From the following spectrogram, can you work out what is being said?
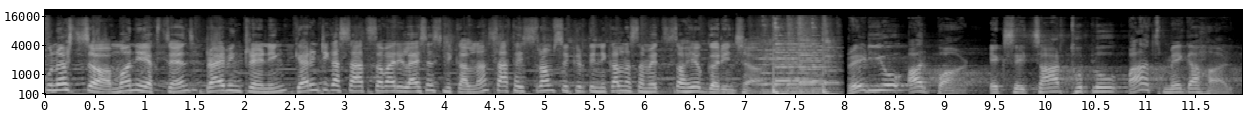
पुनश्च मनी एक्सचेन्ज ड्राइभिङ ट्रेनिङ ग्यारेन्टीका साथ सवारी लाइसेन्स निकाल्न साथै श्रम स्वीकृति निकाल्न समेत सहयोग गरिन्छ। रेडियो अर्पण एक सय चार थोप्लो पाँच मेगा हट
